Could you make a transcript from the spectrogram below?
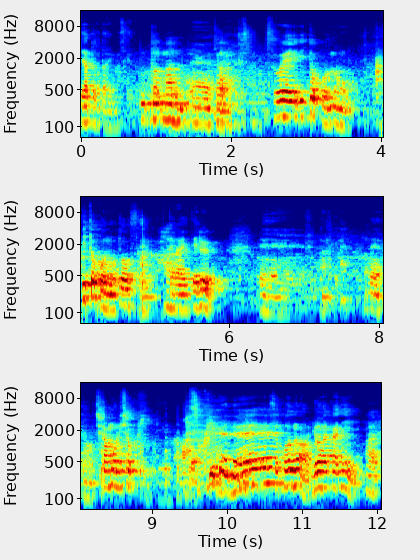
やったことありますけど。どなんで、えーとなんですかそれいとこのいとこのお父さんが働いてる、えーなんだっけな。えーと近森食品っていうのがあって。食品へそこの夜中に、はい。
